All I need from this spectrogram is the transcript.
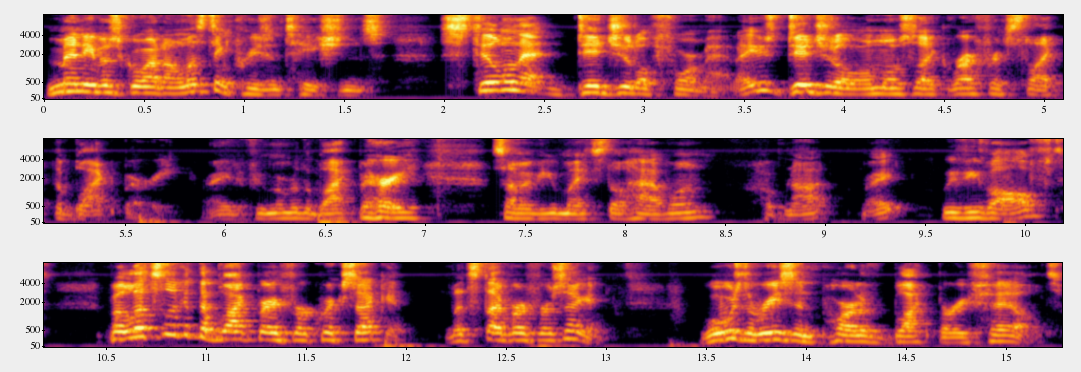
many of us go out on listing presentations still in that digital format. I use digital almost like reference like the BlackBerry, right? If you remember the BlackBerry, some of you might still have one. Hope not, right? We've evolved. But let's look at the BlackBerry for a quick second. Let's divert for a second. What was the reason part of BlackBerry failed?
